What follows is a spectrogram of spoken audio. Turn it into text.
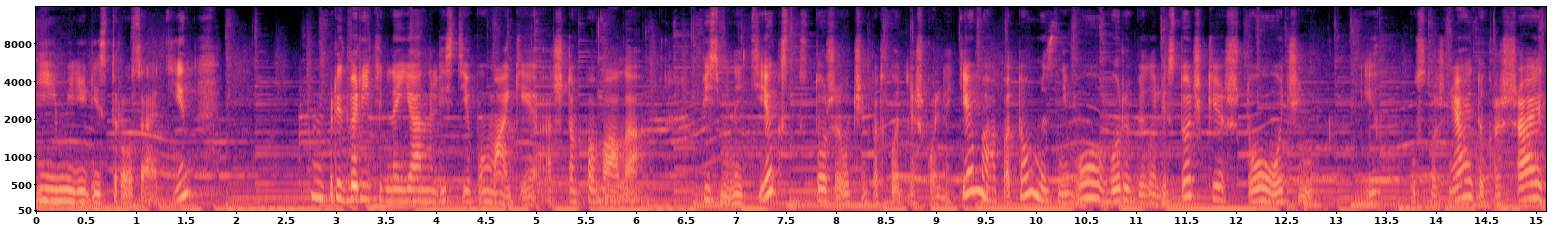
и мирилист роза 1. Предварительно я на листе бумаги отштамповала письменный текст, тоже очень подходит для школьной темы, а потом из него вырубила листочки, что очень их усложняет, украшает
